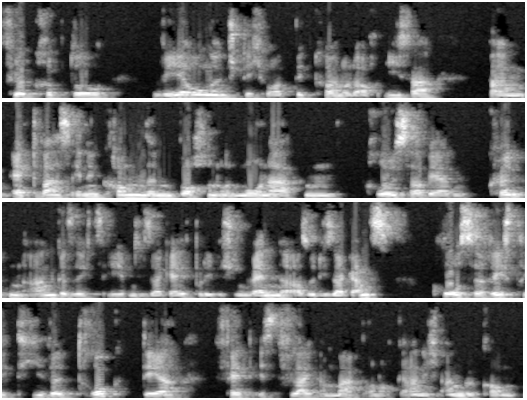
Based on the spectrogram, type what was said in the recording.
für Kryptowährungen, Stichwort Bitcoin oder auch Ether, ähm, etwas in den kommenden Wochen und Monaten größer werden könnten angesichts eben dieser geldpolitischen Wende. Also dieser ganz große restriktive Druck der FED ist vielleicht am Markt auch noch gar nicht angekommen.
